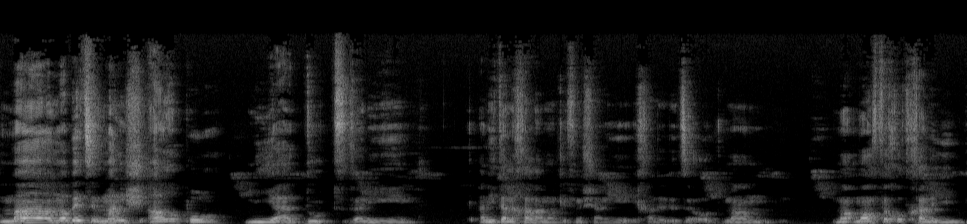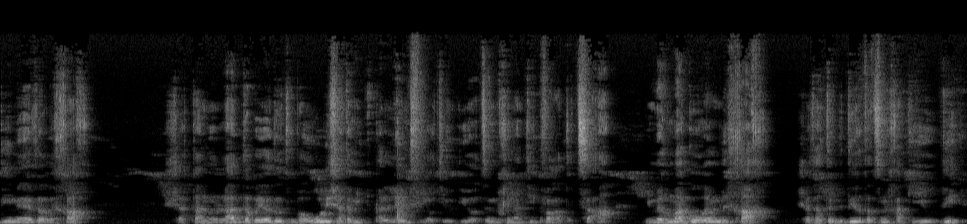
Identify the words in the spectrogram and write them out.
מה, מה בעצם, מה נשאר פה מיהדות, ואני אני אתן לך לענות לפני שאני אחדד את זה עוד. מה, מה, מה הופך אותך ליהודי מעבר לכך שאתה נולדת ביהדות, וברור לי שאתה מתפלל תפילות יהודיות, זה מבחינתי כבר התוצאה. אני אומר, מה גורם לכך שאתה תגדיר את עצמך כיהודי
